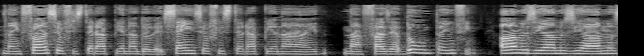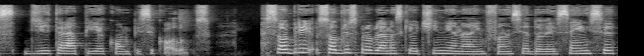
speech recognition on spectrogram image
na infância, eu fiz terapia na adolescência, eu fiz terapia na, na fase adulta, enfim. anos e anos e anos de terapia com psicólogos. Sobre, sobre os problemas que eu tinha na infância e adolescência,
